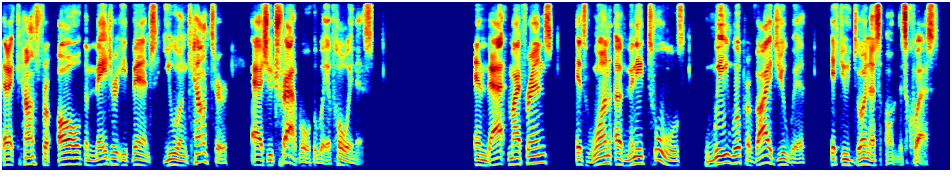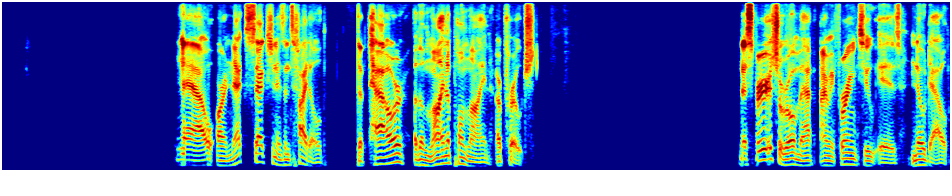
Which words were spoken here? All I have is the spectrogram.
that accounts for all the major events you will encounter as you travel the way of holiness. And that, my friends, is one of many tools we will provide you with if you join us on this quest. Now, our next section is entitled The Power of the Line Upon Line Approach. The spiritual roadmap I'm referring to is, no doubt,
